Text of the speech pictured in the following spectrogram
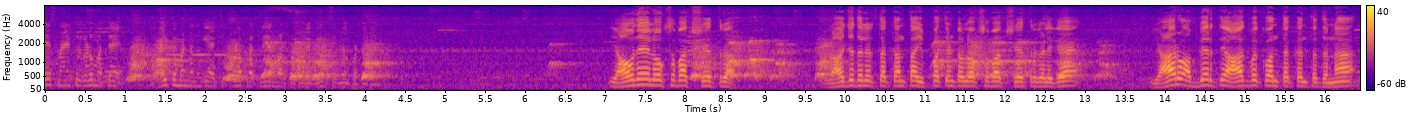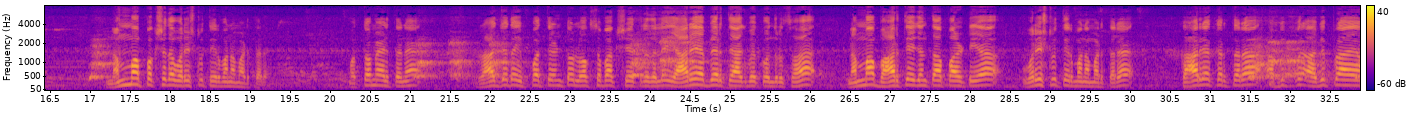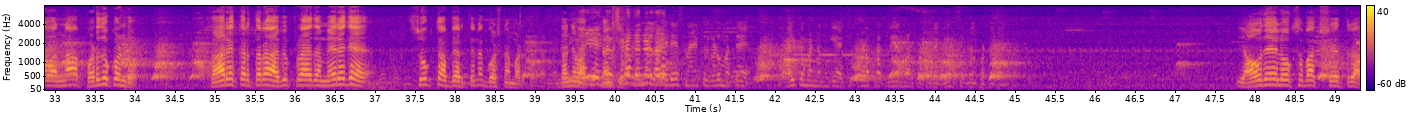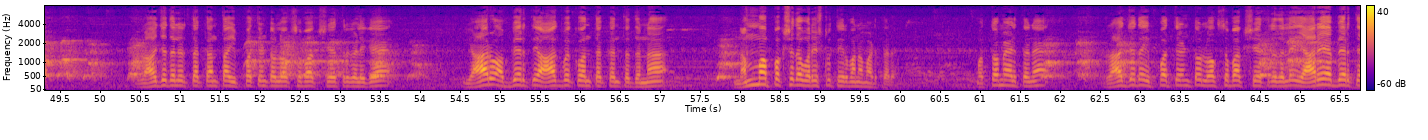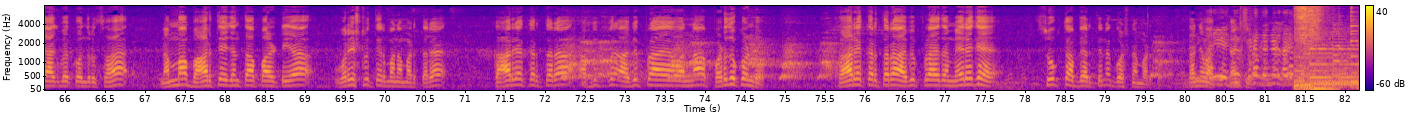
JDS ನಾಯಕರುಗಳು ಮತ್ತೆ high command ನಮಗೆ ಚಿಕ್ಕಬಳ್ಳಾಪುರ ಕ್ಲಿಯರ್ ಮಾಡಿಕೊಟ್ಟವ್ರೆ ಗ್ರೀನ್ ಸಿಗ್ನಲ್ ಅಂತ. ಯಾವುದೇ ಲೋಕಸಭಾ ಕ್ಷೇತ್ರ, ರಾಜ್ಯದಲ್ಲಿರ್ತಕ್ಕಂಥ ಇಪ್ಪತ್ತೆಂಟು ಲೋಕಸಭಾ ಕ್ಷೇತ್ರಗಳಿಗೆ ಯಾರು ಅಭ್ಯರ್ಥಿ ಆಗಬೇಕು ಅಂತಕ್ಕಂಥದ್ದನ್ನು ನಮ್ಮ ಪಕ್ಷದ ವರಿಷ್ಠರು ತೀರ್ಮಾನ ಮಾಡ್ತಾರೆ ಮತ್ತೊಮ್ಮೆ ಹೇಳ್ತೇನೆ, ರಾಜ್ಯದ ಇಪ್ಪತ್ತೆಂಟು ಲೋಕಸಭಾ ಕ್ಷೇತ್ರದಲ್ಲಿ ಯಾರೇ ಅಭ್ಯರ್ಥಿ ಆಗಬೇಕು ಅಂದರೂ ಸಹ ನಮ್ಮ ಭಾರತೀಯ ಜನತಾ ಪಾರ್ಟಿಯ ವರಿಷ್ಠರು ತೀರ್ಮಾನ ಮಾಡ್ತಾರೆ. ಕಾರ್ಯಕರ್ತರ ಅಭಿಪ್ರಾಯ ಅಭಿಪ್ರಾಯವನ್ನು ಪಡೆದುಕೊಂಡು ಕಾರ್ಯಕರ್ತರ ಅಭಿಪ್ರಾಯದ ಮೇರೆಗೆ ಸೂಕ್ತ ಅಭ್ಯರ್ಥಿನ ಘೋಷಣೆ ಮಾಡ್ತಾರೆ. ಧನ್ಯವಾದ. ಥ್ಯಾಂಕ್ ಯು ನಾಯಕರುಗಳು ಮತ್ತೆ ಹೈಕಮಾಂಡ್ ನಮಗೆ. ಯಾವುದೇ ಲೋಕಸಭಾ ಕ್ಷೇತ್ರ ರಾಜ್ಯದಲ್ಲಿರ್ತಕ್ಕಂಥ ಇಪ್ಪತ್ತೆಂಟು ಲೋಕಸಭಾ ಕ್ಷೇತ್ರಗಳಿಗೆ ಯಾರು ಅಭ್ಯರ್ಥಿ ಆಗಬೇಕು ಅಂತಕ್ಕಂಥದ್ದನ್ನು ನಮ್ಮ ಪಕ್ಷದ ವರಿಷ್ಠರು ತೀರ್ಮಾನ ಮಾಡ್ತಾರೆ. ಮತ್ತೊಮ್ಮೆ ಹೇಳ್ತೇನೆ, ರಾಜ್ಯದ ಇಪ್ಪತ್ತೆಂಟು ಲೋಕಸಭಾ ಕ್ಷೇತ್ರದಲ್ಲಿ ಯಾರೇ ಅಭ್ಯರ್ಥಿ ಆಗಬೇಕು ಅಂದರೂ ಸಹ ನಮ್ಮ ಭಾರತೀಯ ಜನತಾ ಪಾರ್ಟಿಯ ವರಿಷ್ಠರು ತೀರ್ಮಾನ ಮಾಡ್ತಾರೆ. ಕಾರ್ಯಕರ್ತರ ಅಭಿಪ್ರಾಯ ಅಭಿಪ್ರಾಯವನ್ನು ಪಡೆದುಕೊಂಡು ಕಾರ್ಯಕರ್ತರ ಅಭಿಪ್ರಾಯದ ಮೇರೆಗೆ ಸೂಕ್ತ ಅಭ್ಯರ್ಥಿನ ಘೋಷಣೆ ಮಾಡ್ತಾರೆ. ಧನ್ಯವಾದ. Thank you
